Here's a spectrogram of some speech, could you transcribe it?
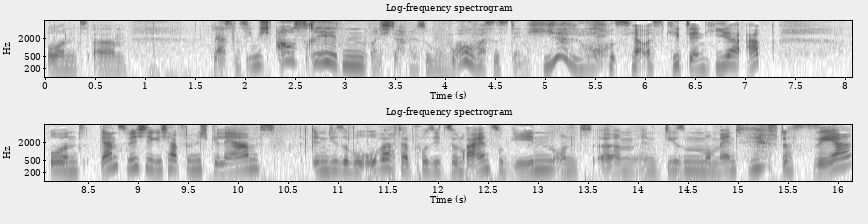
und ähm, lassen Sie mich ausreden. Und ich dachte mir so, wow, was ist denn hier los? Ja, was geht denn hier ab? Und ganz wichtig, ich habe für mich gelernt, in diese Beobachterposition reinzugehen. Und ähm, in diesem Moment hilft das sehr,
